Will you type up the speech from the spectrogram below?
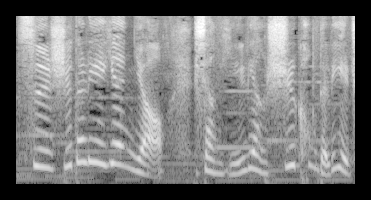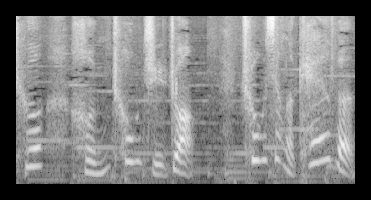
此时的烈焰鸟像一辆失控的列车，横冲直撞，冲向了 Kevin。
